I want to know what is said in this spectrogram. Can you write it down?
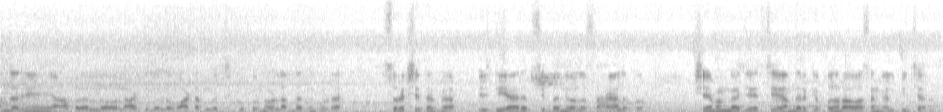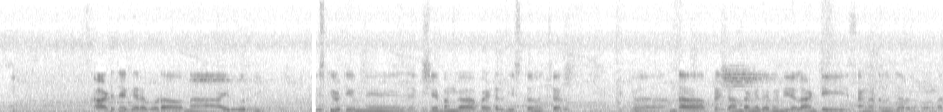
అందరినీ ఆపదల్లో లాడ్జీలలో వాటర్లో చిక్కుకున్న వాళ్ళందరినీ కూడా సురక్షితంగా ఎస్డిఆర్ఎఫ్ సిబ్బంది వాళ్ళ సహాయాలతో క్షేమంగా చేర్చి అందరికీ పునరావాసం కల్పించారు. కాటి దగ్గర కూడా ఉన్న ఐదుగురిని రెస్క్యూ టీంని క్షేమంగా బయటకు తీసుకొని వచ్చారు. అంతా ప్రశాంతంగా జరిగింది. ఎలాంటి సంఘటనలు జరగకుండా.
